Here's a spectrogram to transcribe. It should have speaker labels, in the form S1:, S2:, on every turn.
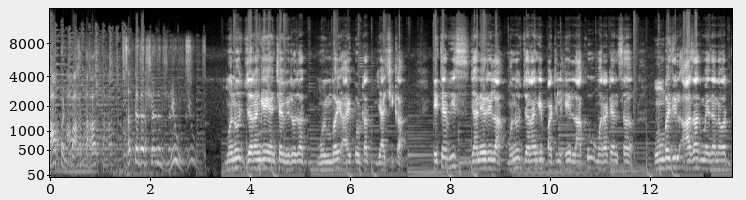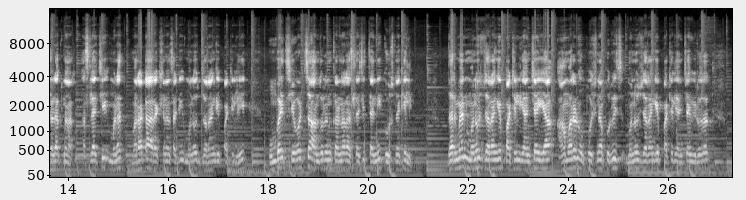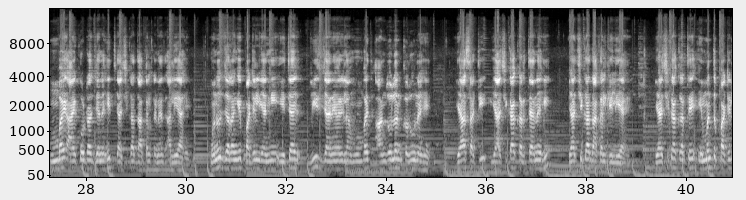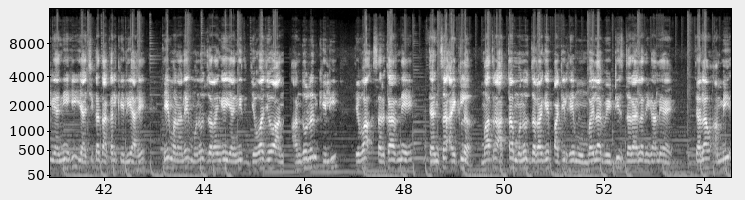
S1: आपण पाहत आहात सत्यदर्शन न्यूज.
S2: मनोज जरांगे यांच्या विरोधात मुंबई हायकोर्टात याचिका. येत्या वीस जानेवारीला मनोज जरांगे पाटील हे लाखो मराठ्यांसह मुंबईतील आझाद मैदानावर धडकणार असल्याचे म्हणत मराठा आरक्षणासाठी मनोज जरांगे पाटील हे मुंबईत शेवटचं आंदोलन करणार असल्याची त्यांनी घोषणा केली. दरम्यान मनोज जरांगे पाटील यांच्या या आमरण उपोषणापूर्वीच मनोज जरांगे पाटील यांच्या विरोधात मुंबई हायकोर्टात जनहित याचिका दाखल करण्यात आली आहे. मनोज जरांगे पाटील यांनी येत्या वीस जानेवारीला मुंबईत आंदोलन करू नये यासाठी याचिकाकर्त्यानंही याचिका दाखल केली आहे. याचिकाकर्ते हेमंत पाटील यांनी ही याचिका दाखल केली आहे. ते म्हणाले मनोज जरांगे यांनी जेव्हा जेव्हा आंदोलन केली तेव्हा सरकारने त्यांचं ऐकलं. मात्र आता मनोज जरांगे पाटील हे मुंबईला वेटीस धरायला निघाले आहे त्याला आम्ही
